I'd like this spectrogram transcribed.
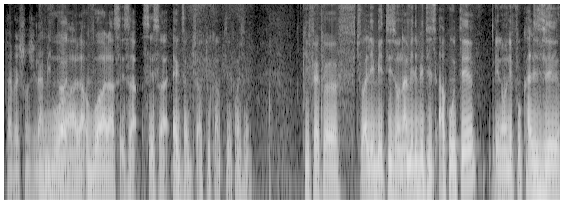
tu avais changé la méthode. Voilà, voilà, c'est ça, c'est ça, exact, tu as tout capté, franchement. Qui fait que, tu vois, les bêtises, on a mis des bêtises à côté et là, on est focalisé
